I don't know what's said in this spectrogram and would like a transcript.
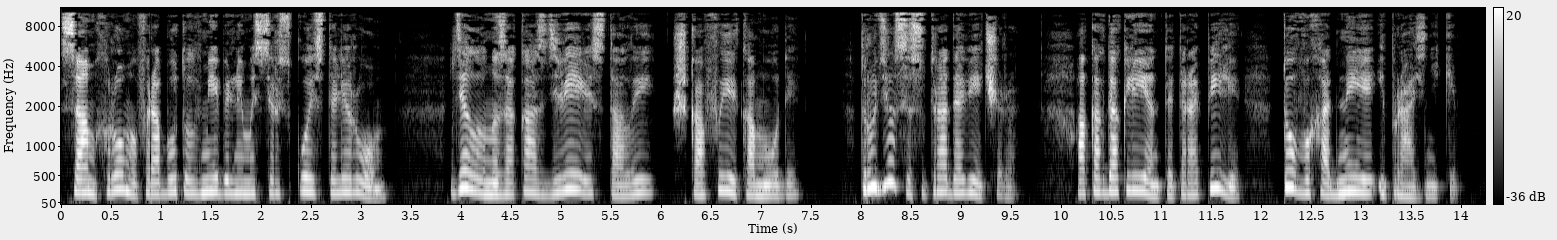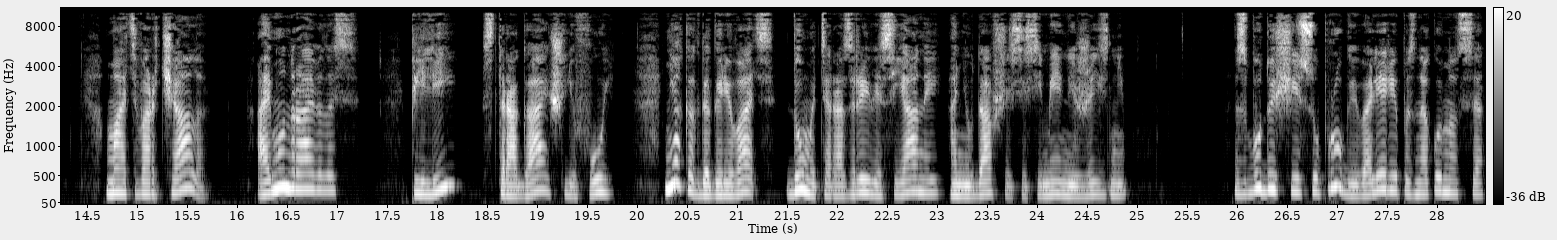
Сам Хромов работал в мебельной мастерской столяром, делал на заказ двери, столы, шкафы и комоды. Трудился с утра до вечера, а когда клиенты торопили, то в выходные и праздники. Мать ворчала, а ему нравилось. Пили, строгай, шлифуй. Некогда горевать, думать о разрыве с Яной, о неудавшейся семейной жизни. С будущей супругой Валерий познакомился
